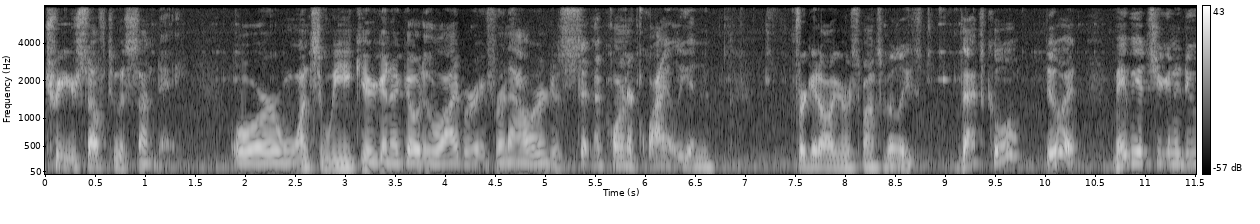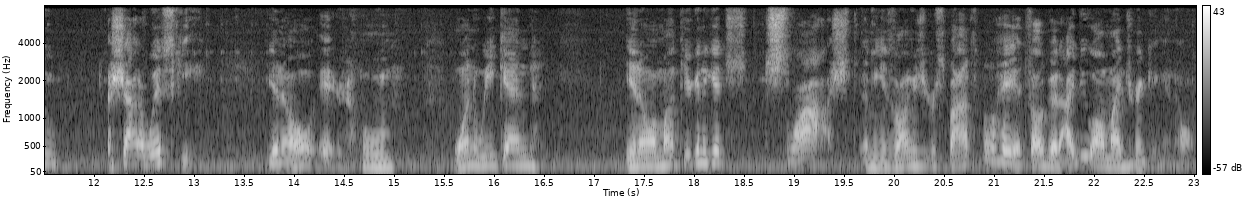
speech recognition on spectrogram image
treat yourself to a Sunday, or once a week you're gonna go to the library for an hour and just sit in a corner quietly and forget all your responsibilities. That's cool. Do it. Maybe it's you're gonna do a shot of whiskey. You know, it, um, one weekend, you know, a month you're gonna get sloshed. I mean, as long as you're responsible, hey, it's all good. I do all my drinking at home.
